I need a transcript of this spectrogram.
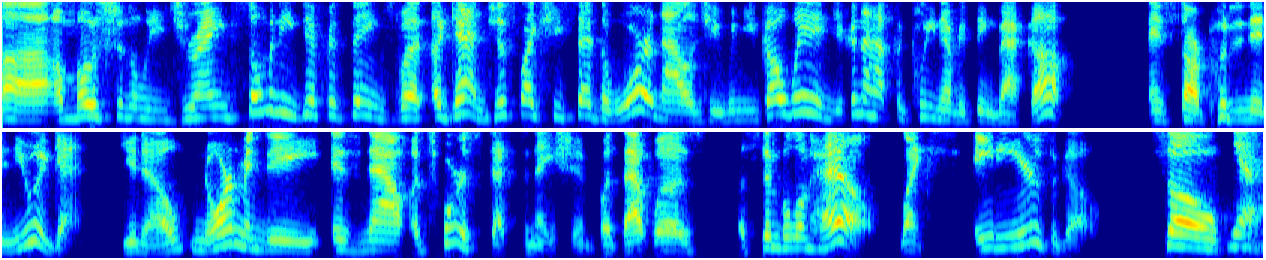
uh, emotionally drained, so many different things. But again, just like she said, the war analogy, when you go in, you're going to have to clean everything back up and start putting in new again. You know, Normandy is now a tourist destination, but that was a symbol of hell like 80 years ago. So, yeah,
